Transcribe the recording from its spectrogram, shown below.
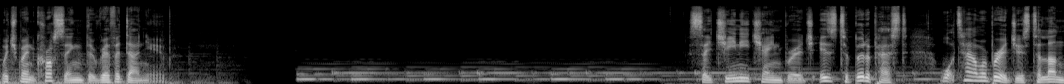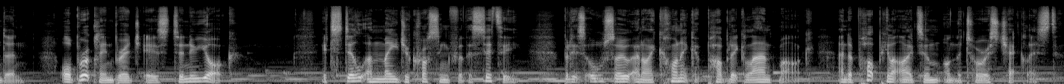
which meant crossing the River Danube. Széchenyi Chain Bridge is to Budapest what Tower Bridge is to London, or Brooklyn Bridge is to New York. It's still a major crossing for the city, but it's also an iconic public landmark and a popular item on the tourist checklist.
